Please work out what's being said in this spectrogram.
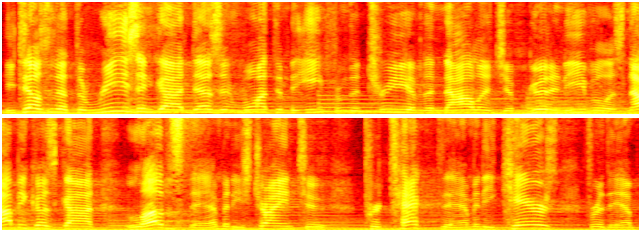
He tells them that the reason God doesn't want them to eat from the tree of the knowledge of good and evil is not because God loves them and He's trying to protect them and He cares for them.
